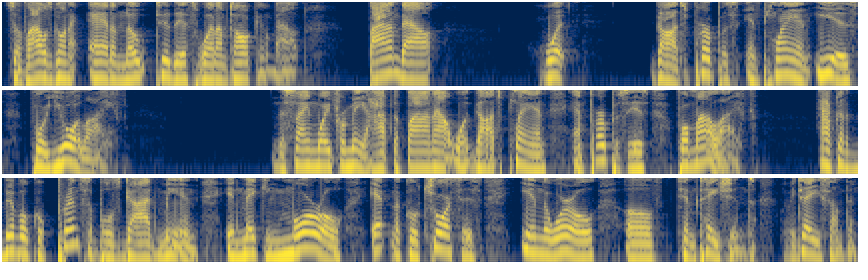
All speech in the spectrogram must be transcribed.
So if I was going to add a note to this, what I'm talking about, find out what God's purpose and plan is for your life. The same way for me, I have to find out what God's plan and purpose is for my life. How can the biblical principles guide men in making moral, ethical choices in the world of temptations? Let me tell you something.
